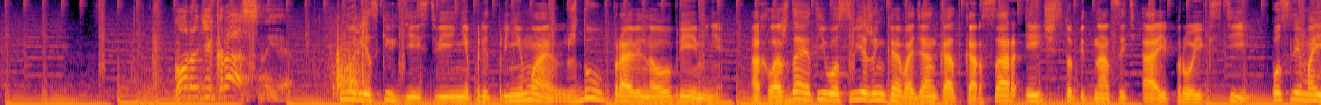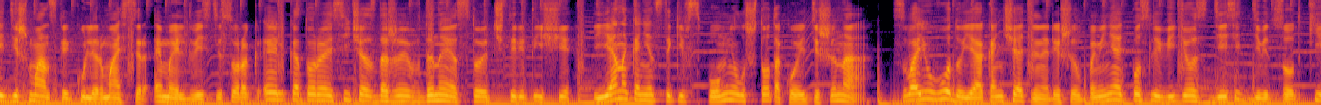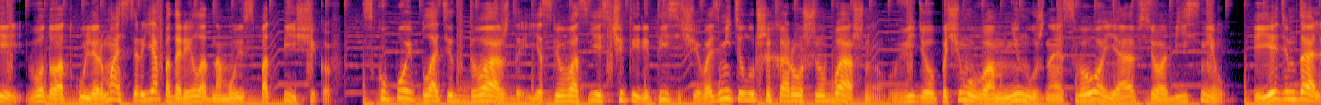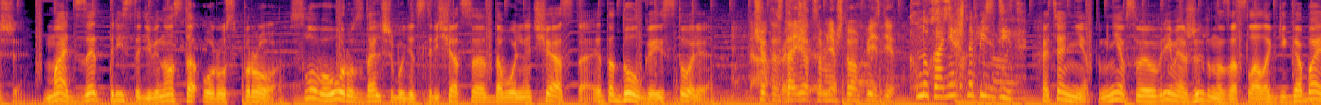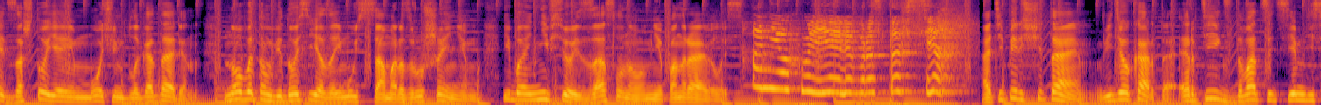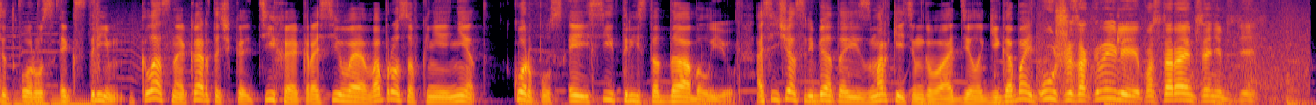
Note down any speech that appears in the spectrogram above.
В городе Красные но резких действий не предпринимаю, жду правильного времени. Охлаждает его свеженькая водянка от Corsair H115i Pro XT. После моей дешманской Cooler Master ML240L, которая сейчас даже в DNS стоит 4000, я наконец-таки вспомнил, что такое тишина. Свою воду я окончательно решил поменять после видео с 10900K. Воду от Cooler Master я подарил одному из подписчиков. Скупой платит дважды. Если у вас есть 4000, возьмите лучше хорошую башню. В видео «Почему вам не нужно СВО» я все объяснил. едем дальше. Мать Z390 Orus Pro. Слово Orus дальше будет встречаться довольно часто. Это долгая история. Что-то сдается мне, что он пиздит. Ну, конечно, пиздит. Хотя нет, мне в свое время жирно заслало гигабайт, за что я им очень благодарен. Но в этом видосе я займусь саморазрушением, ибо не все из засланного мне понравилось. Они охуели просто все. А теперь считаем. Видеокарта RTX 2070 Orus Extreme. Классная карточка, тихая, красивая, вопросов к ней нет корпус AC300W. А сейчас ребята из маркетингового отдела Gigabyte уши закрыли, постараемся не бздеть.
